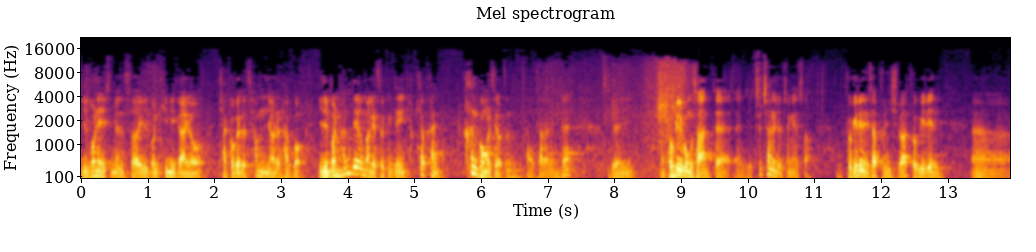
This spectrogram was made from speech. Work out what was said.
일본에 있으면서 일본 기미가요 작곡에도 참여를 하고 일본 현대 음악에서 굉장히 혁혁한 큰 공을 세웠던 사람인데 독일 공사한테 추천을 요청해서 독일인 의사 분씨와 독일인 어,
